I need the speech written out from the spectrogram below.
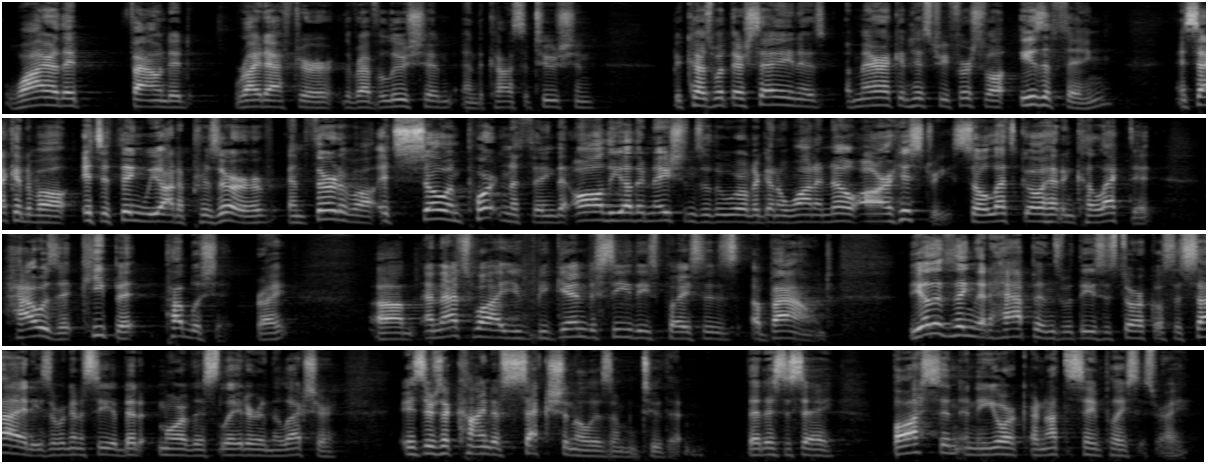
Why are they founded right after the Revolution and the Constitution, because what they're saying is American history, first of all, is a thing. And second of all, it's a thing we ought to preserve. And third of all, it's so important a thing that all the other nations of the world are going to want to know our history. So let's go ahead and collect it, house it, keep it, publish it, right? Um, and that's why you begin to see these places abound. The other thing that happens with these historical societies, and we're going to see a bit more of this later in the lecture, is there's a kind of sectionalism to them. That is to say, Boston and New York are not the same places, right?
